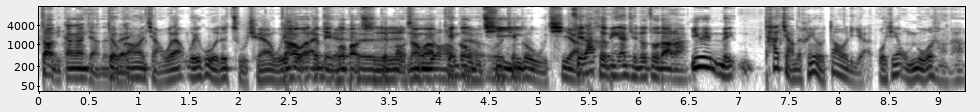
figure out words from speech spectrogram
照你刚刚讲的，对，我刚刚讲，我要维护我的主权啊，我跟美国保持，然后我要添购武器，添购武器啊，所以他和平安全都做到了。因为美他讲的很有道理啊，我今天我们模仿他。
